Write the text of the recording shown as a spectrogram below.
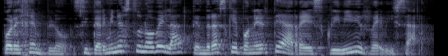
Por ejemplo, si terminas tu novela, tendrás que ponerte a reescribir y revisar.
